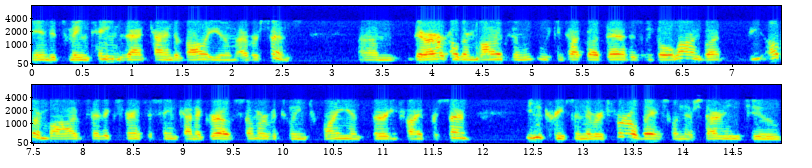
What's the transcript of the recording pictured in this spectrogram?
and it's maintained that kind of volume ever since. Um, there are other MOGs, and we can talk about that as we go along, but the other MOGs have experienced the same kind of growth, somewhere between 20 and 35 percent increase in the referral base when they're starting to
